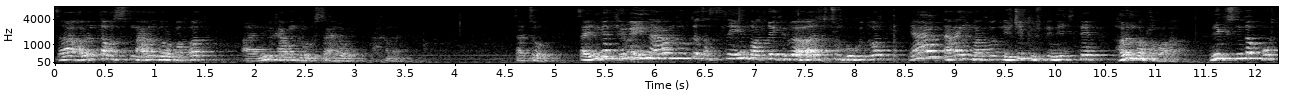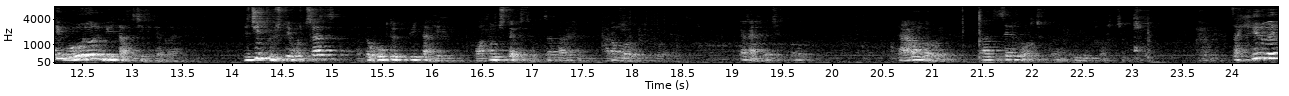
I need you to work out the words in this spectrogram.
За 27-оос нь 13 болгоод нэмэх 14 гэсэн хариу гарах нь байна. За зөв. За ингээд хэрвээ энэ 14-өөс заслын энэ бодлогыг хэрвээ ойлгосон хүүхэд бол яг дараагийн бодлогод ижил төвчний нийтдээ 20 бодлого байгаа. Нэг гэсэндээ хүүхдийг өөрөөр нь бие дааж хэрэгтэй байна. Ижил төвчний учраас одоо хүүхдүүд бие даах боломжтой гэсэн. За дараагийн 13. Яг хайж. 13 гэдэг. За сэрх орчих. За хэрвээ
